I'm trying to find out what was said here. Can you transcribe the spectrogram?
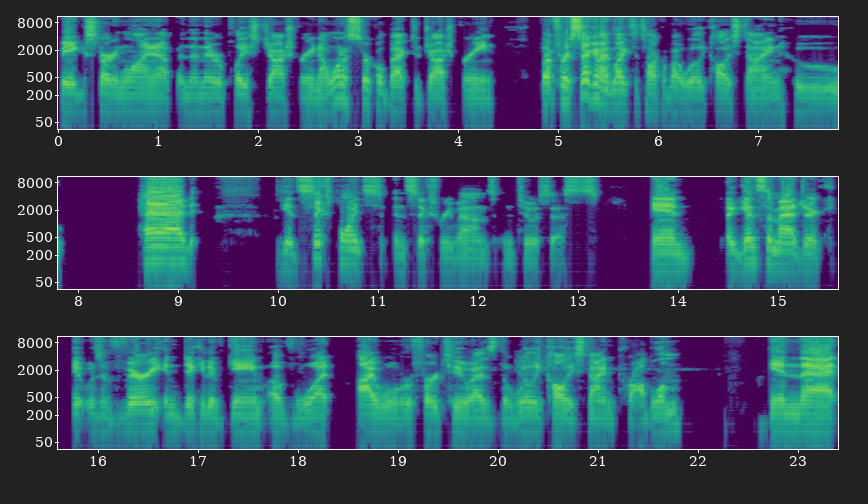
big starting lineup, and then they replaced Josh Green. I want to circle back to Josh Green, but for a second, I'd like to talk about Willie Cauley Stein, who had he had six points and six rebounds and two assists, and against the Magic, it was a very indicative game of what I will refer to as the Willie Cauley Stein problem, in that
